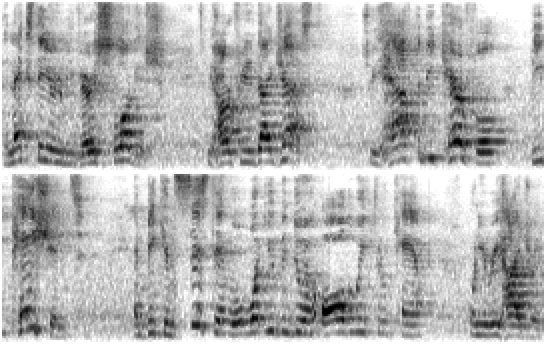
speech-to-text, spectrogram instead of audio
The next day you're to be very sluggish. It's to be hard for you to digest. So you have to be careful, be patient, and be consistent with what you've been doing all the way through camp when you rehydrate.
